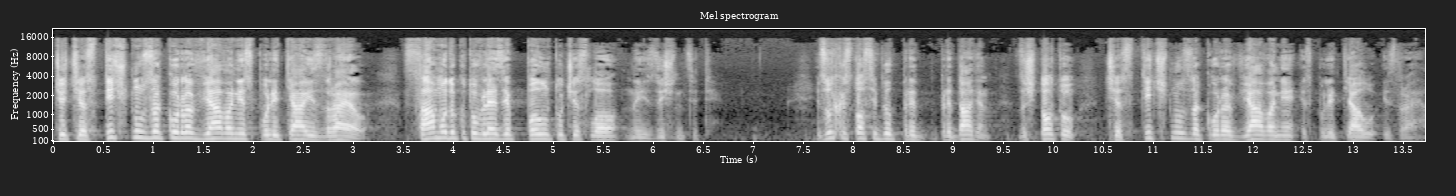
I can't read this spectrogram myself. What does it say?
че частично закоравяване сполетя Израел, само докато влезе пълното число на езичниците. Исус Христос е бил предаден, защото частично закоравяване е сполетяло Израел.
